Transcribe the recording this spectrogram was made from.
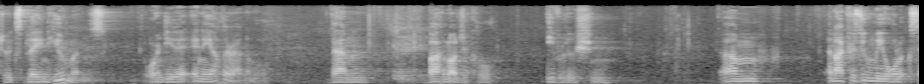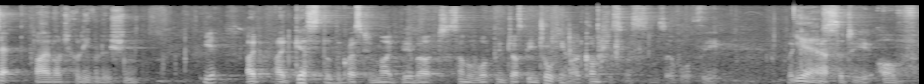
to explain humans, or indeed any other animal, than biological evolution. Um, and I presume we all accept biological evolution. Yes. I'd, I'd, guess that the question might be about some of what we've just been talking about, consciousness and so forth, the, the yes. capacity of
